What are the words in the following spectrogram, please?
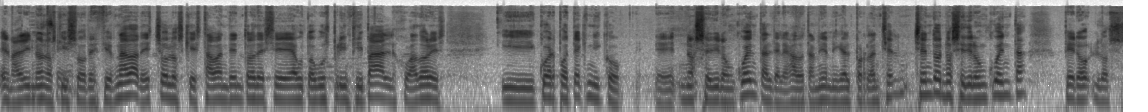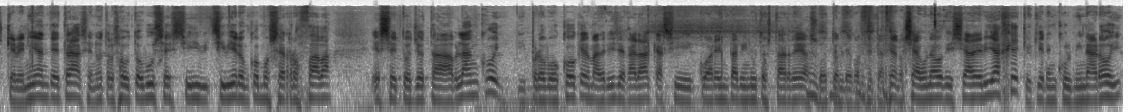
el Madrid no nos Sí. quiso decir nada. De hecho, los que estaban dentro de ese autobús principal, jugadores y cuerpo técnico, eh, no se dieron cuenta, el delegado también, Miguel Porlanchendo, no se dieron cuenta, pero los que venían detrás en otros autobuses sí, sí vieron cómo se rozaba ese Toyota blanco y, y provocó que el Madrid llegara casi 40 minutos tarde a su hotel de concentración. O sea, una odisea de viaje que quieren culminar hoy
